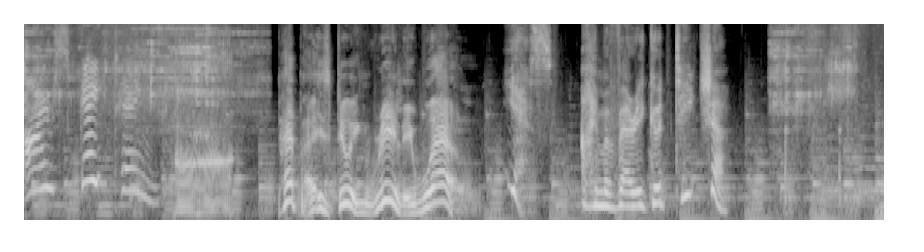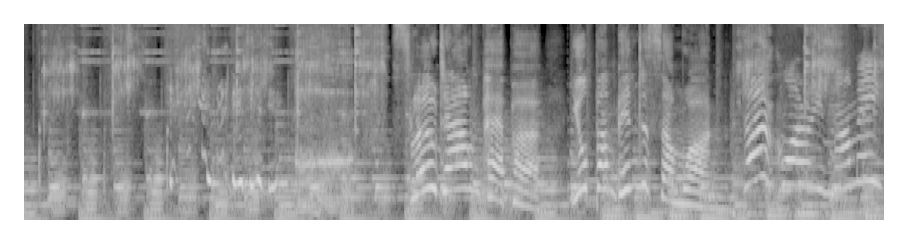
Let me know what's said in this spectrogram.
I'm skating. Peppa is doing really well. Yes, I'm a very good teacher. Slow down, Peppa. You'll bump into someone. Don't worry, Mummy.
